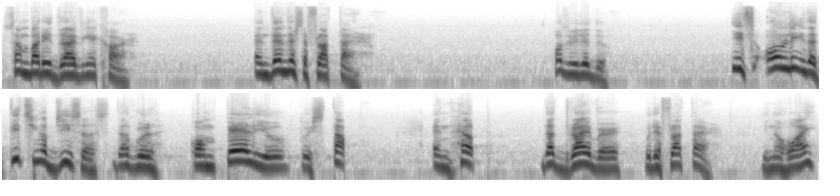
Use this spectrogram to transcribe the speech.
somebody driving a car and then there's a flat tire, what will you do? It's only in the teaching of Jesus that will compel you to stop and help that driver with a flat tire. You know why?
